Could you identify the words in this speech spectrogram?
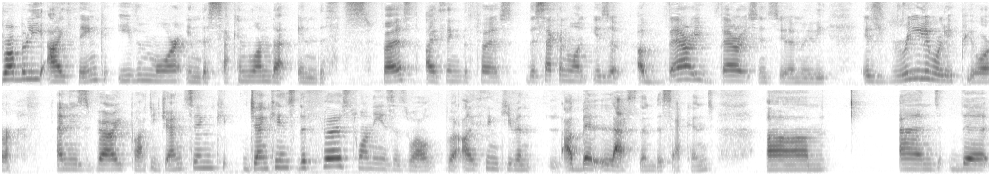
Probably, I think even more in the second one than in the first. I think the first, the second one is a, a very, very sincere movie. is really, really pure and is very Patty Jenkins. The first one is as well, but I think even a bit less than the second. Um, and the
